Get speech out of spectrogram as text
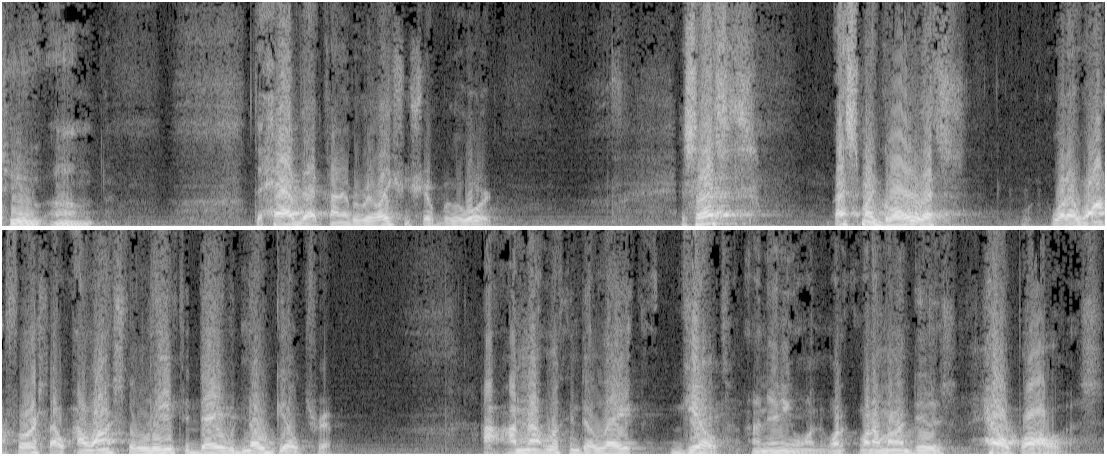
to, um, to have that kind of a relationship with the Lord? so that's, that's my goal. That's what I want for us. I, I want us to leave today with no guilt trip. I, am not looking to lay guilt on anyone. What, what I want to do is help all of us.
